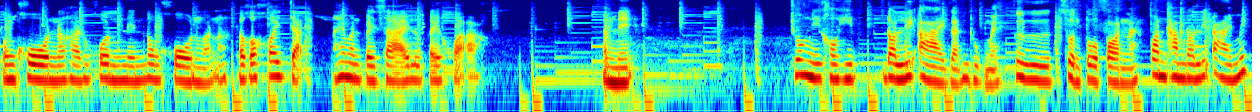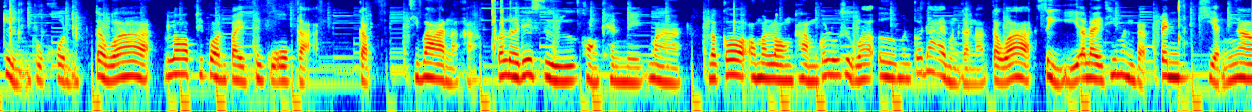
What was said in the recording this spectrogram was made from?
ตรงโคนนะคะ ทุกคนเน้นตรงโคนก่อนนะแล้วก็ค่อยจัดให้มันไปซ้ายหรือไปขวาแบบนี้ ช่วงนี้เขาฮิตดอลลี่อายกันถูกไหม คือส่วนตัวปอนนะ ปอนทำดอลลี่อายไม่เก่งทุกคน แต่ว่ารอบที่ปอนไปฟุกุโอกะกับที่บ้านนะคะ ก็เลยได้ซื้อของ Can Make มา แล้วก็เอามาลองทำก็รู้สึกว่าเออ มันก็ได้เหมือนกันนะ แต่ว่าสีอะไรที่มันแบบเป็นเขียนเงา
